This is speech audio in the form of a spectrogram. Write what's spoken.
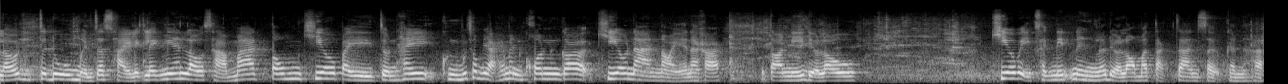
แล้วจะดูเหมือนจะใสเล็กๆเนี่ยเราสามารถต้มเคี่ยวไปจนให้คุณผู้ชมอยากให้มันข้นก็เคี่ยวนานหน่อยนะคะ ตอนนี้เดี๋ยวเราเคี่ยวไปอีกสักนิดนึงแล้วเดี๋ยวเรามาตักจานเสิร์ฟกันนะคะ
